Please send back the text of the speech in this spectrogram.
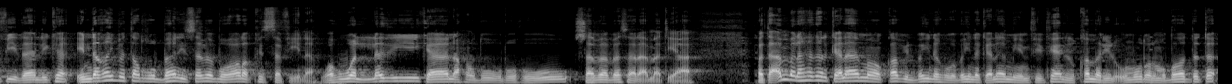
في ذلك إن غيبة الربان سبب غرق السفينة وهو الذي كان حضوره سبب سلامتها. فتأمل هذا الكلام وقابل بينه وبين كلامهم في فعل القمر الأمور المضادة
